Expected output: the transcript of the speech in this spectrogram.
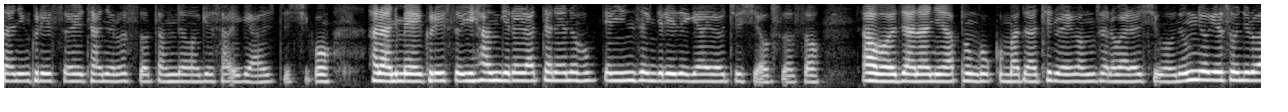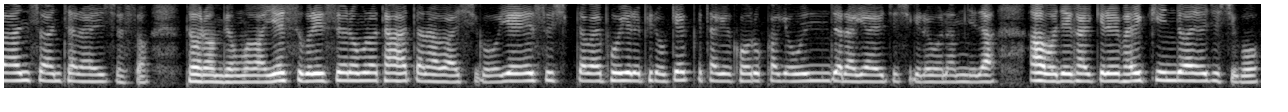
하나님 그리스도의 자녀로서 당당하게 살게 하시고 하나님의 그리스도의 향기를 나타내는 복된 인생들이 되게 하여 주시옵소서 아버지 하나님 아픈 곳곳마다 치료의 강사를 바라시고 능력의 손으로 안수 안찰 하셔서 더러운 병마가 예수 그리스도 이름으로 다 떠나가시고 예수 십자가의 보혈의 피로 깨끗하게 거룩하게 온전하게 하여 주시기를 원합니다. 아버지의 갈 길을 밝히 인도하여 주시고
